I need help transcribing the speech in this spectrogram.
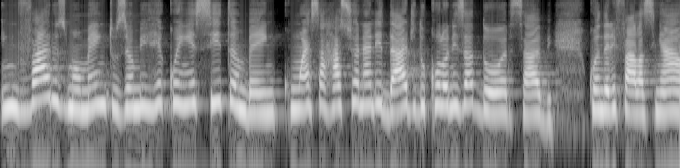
em vários momentos eu me reconheci também com essa racionalidade do colonizador, sabe? Quando ele fala assim, ah,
